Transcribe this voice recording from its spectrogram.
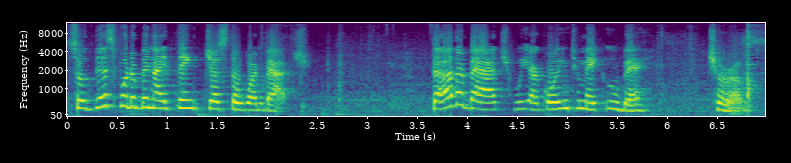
So this would have been, I think, just the one batch. The other batch, we are going to make ube churros.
